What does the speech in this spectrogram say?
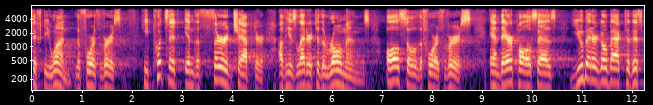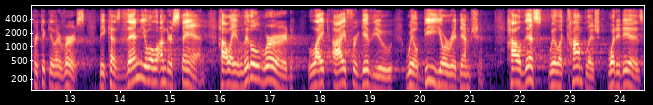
51, the fourth verse, he puts it in the third chapter of his letter to the Romans, also the fourth verse. And there Paul says, You better go back to this particular verse, because then you will understand how a little word like I forgive you will be your redemption how this will accomplish what it is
